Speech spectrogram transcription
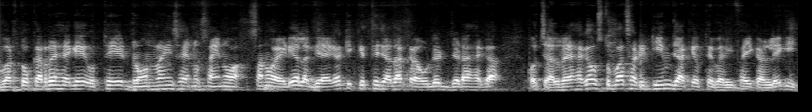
ਵਰਤੋਂ ਕਰ ਰਹੇ ਹੈਗੇ ਉੱਥੇ ਡਰੋਨ ਰਾਹੀਂ ਸਾਨੂੰ ਸਾਨੂੰ ਸਾਨੂੰ ਆਈਡੀਆ ਲੱਗ ਜਾਏਗਾ ਕਿ ਕਿੱਥੇ ਜ਼ਿਆਦਾ ਕਰਾਊਡਡ ਜਿਹੜਾ ਹੈਗਾ ਉਹ ਚੱਲ ਰਿਹਾ ਹੈਗਾ। ਉਸ ਤੋਂ ਬਾਅਦ ਸਾਡੀ ਟੀਮ ਜਾ ਕੇ ਉੱਥੇ ਵੈਰੀਫਾਈ ਕਰ ਲੇਗੀ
